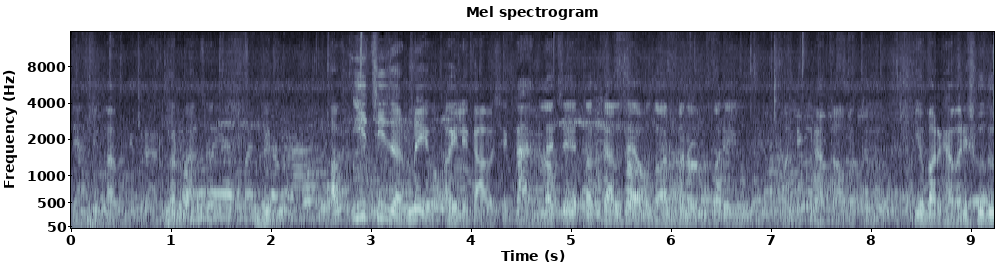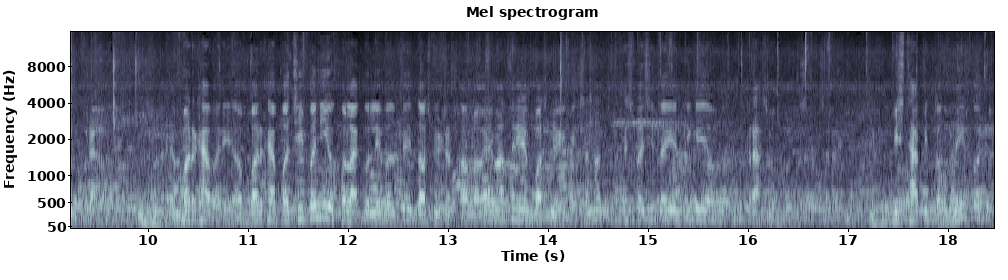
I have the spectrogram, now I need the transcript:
ध्यान दिउँला भन्ने कुराहरू गर्नुभएको छ। अब यी चिजहरू नै हो अहिलेको आवश्यकता। हामीलाई चाहिँ तत्काल चाहिँ अब घर बनाउनु पऱ्यो भन्ने कुरा त अब त्यो यो बर्खाभरि सुदूर कुरा हो। बर्खाभरि अब बर्खापछि पनि यो खोलाको लेभल चाहिँ दस मिटर तल गए मात्र यहाँ बस्ने छ न त्यसपछि त यतिकै अब त्रासमा पर्न सक्छ होइन। विस्थापित त हुनै पर्यो।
